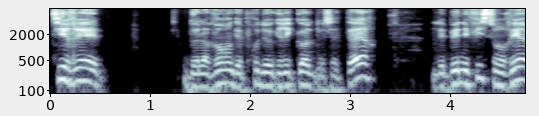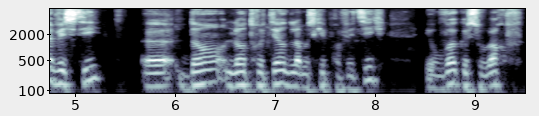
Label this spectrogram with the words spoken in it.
tirés de la vente des produits agricoles de cette terre, les bénéfices sont réinvestis dans l'entretien de la mosquée prophétique. Et on voit que ce warf,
